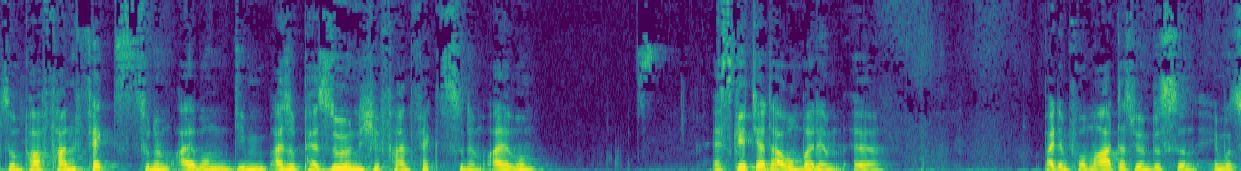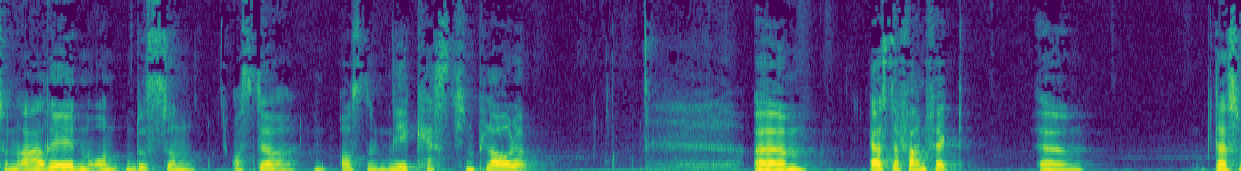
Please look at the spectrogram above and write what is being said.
so ein paar Fun Facts zu dem Album, die, also persönliche Fun Facts zu dem Album. Es geht ja darum bei dem, äh, bei dem Format, dass wir ein bisschen emotional reden und ein bisschen aus der, aus dem Nähkästchen plaudern. Ähm, erster Fun Fact, ähm, das,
